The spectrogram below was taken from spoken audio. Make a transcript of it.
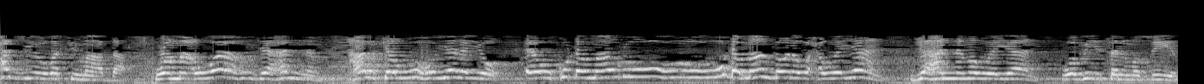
xaggii uga timaada wa ma'waahu jahannam halka uu hoyanayo ee uu ku u dhammaan doono waxa weeyaan jahannamo weeyaan wa bi'sa almasiir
